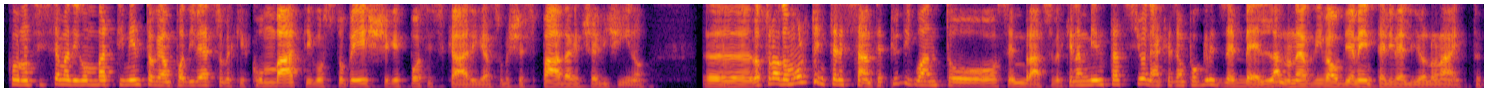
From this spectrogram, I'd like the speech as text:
con un sistema di combattimento che è un po' diverso perché combatti con sto pesce che poi si scarica, sto pesce spada che c'è vicino. Eh, l'ho trovato molto interessante, più di quanto sembrasse, perché l'ambientazione, anche se è un po' grezza, è bella. Non arriva ovviamente ai livelli di Hollow Knight,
